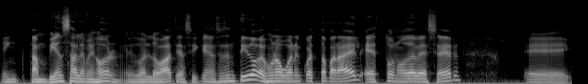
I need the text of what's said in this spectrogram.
en- también sale mejor Eduardo Batia. Así que en ese sentido es una buena encuesta para él. Esto no debe ser eh,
